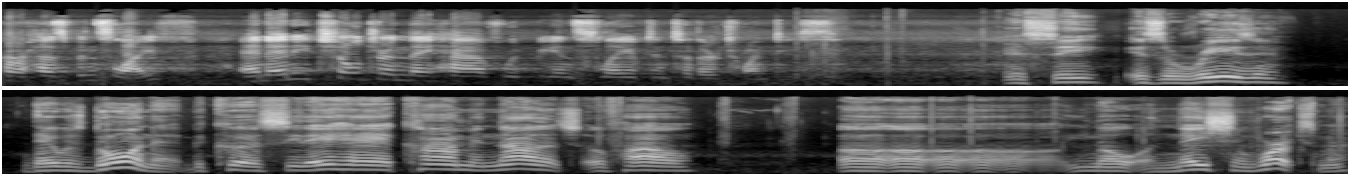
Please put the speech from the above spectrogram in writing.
her husband's life, and any children they have would be enslaved into their 20s. And see, it's a reason they was doing that because see they had common knowledge of how uh, uh, uh, uh, uh you know a nation works, man.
